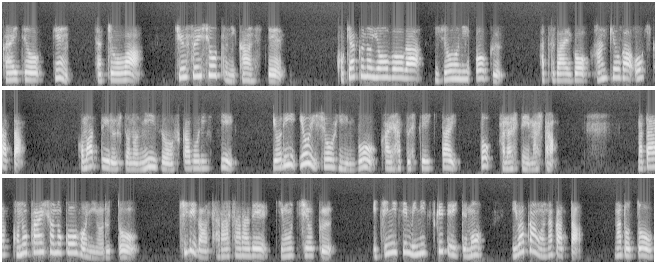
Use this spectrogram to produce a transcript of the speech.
会長兼社長は吸水ショーツに関して顧客の要望が非常に多く発売後反響が大きかった。困っている人のニーズを深掘りしより良い商品を開発していきたいと話していました。またこの会社の候補によると生地がサラサラで気持ちよく1日身につけていても違和感はなかったなどと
